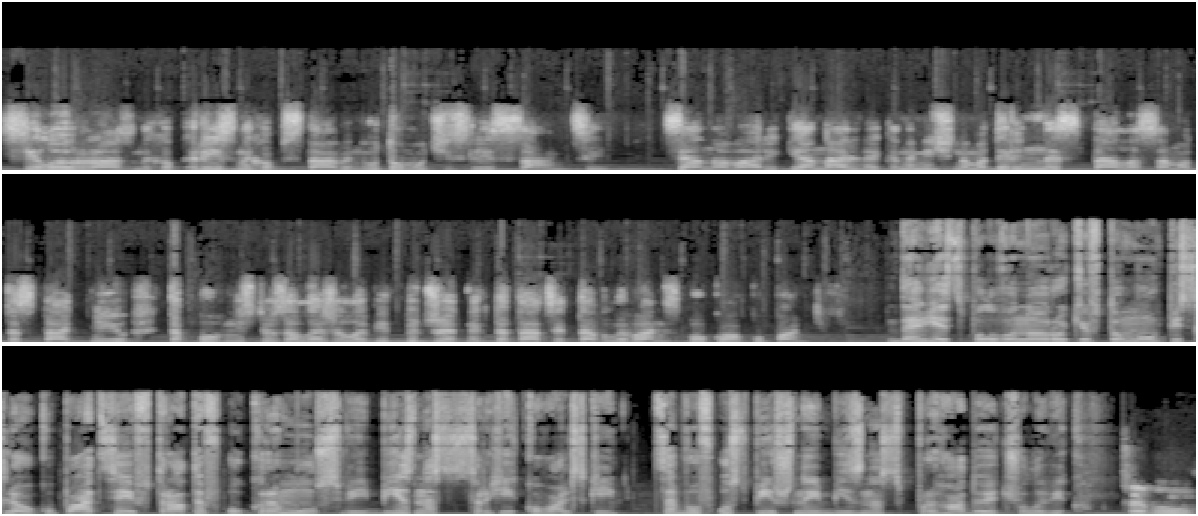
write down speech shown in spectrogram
силою різних обставин, у тому числі санкцій, ця нова регіональна економічна модель не стала самодостатньою та повністю залежала від бюджетних дотацій та вливань з боку окупантів. Дев'ять з половиною років тому, після окупації, втратив у Криму свій бізнес Сергій Ковальський. Це був успішний бізнес, пригадує чоловік. Це був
